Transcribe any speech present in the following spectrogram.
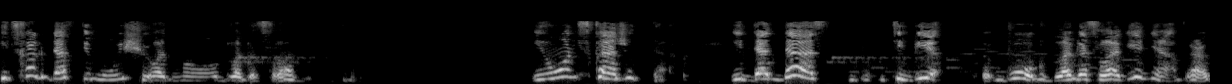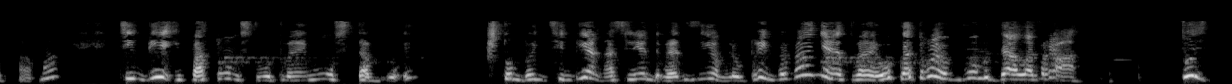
Ицхак даст ему еще одно благословение. И он скажет так, и да даст тебе Бог благословения Авраама, тебе и потомству твоему с тобой, чтобы тебе наследовать землю пребывания твоего, которое Бог дал Аврааму. То есть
